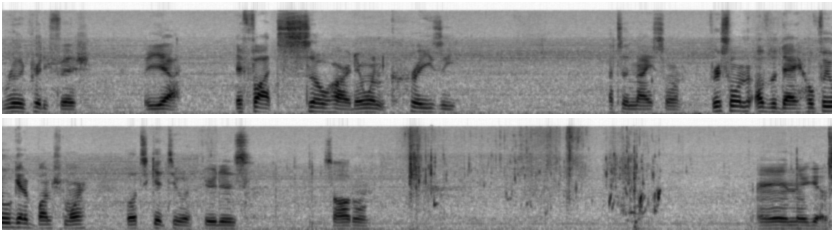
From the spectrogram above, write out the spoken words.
Really pretty fish. But yeah, it fought so hard. It went crazy. That's a nice one. First one of the day. Hopefully we'll get a bunch more. But let's get to it. Here it is. Solid one. And there he goes.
